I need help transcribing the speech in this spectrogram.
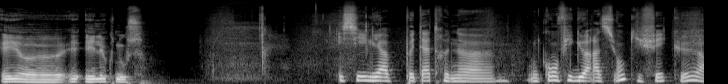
et, et, et le CNUS. Ici, il y a peut-être une, une configuration qui fait que euh,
